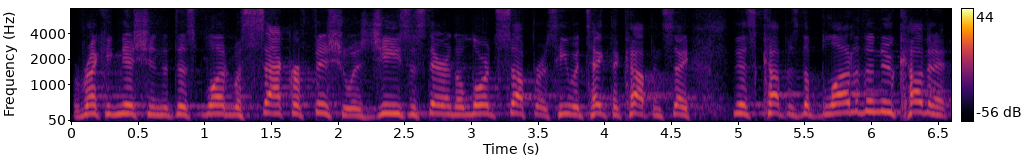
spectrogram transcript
A recognition that this blood was sacrificial as Jesus there in the Lord's Supper, as he would take the cup and say, This cup is the blood of the new covenant,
